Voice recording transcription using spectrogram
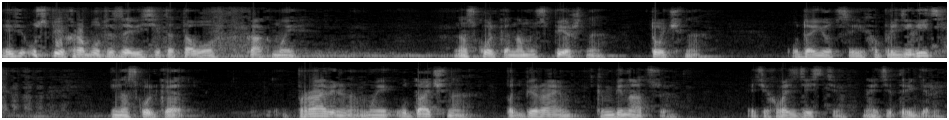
И успех работы зависит от того, как мы, насколько нам успешно, точно удается их определить, и насколько правильно мы удачно подбираем комбинацию этих воздействий на эти триггеры.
